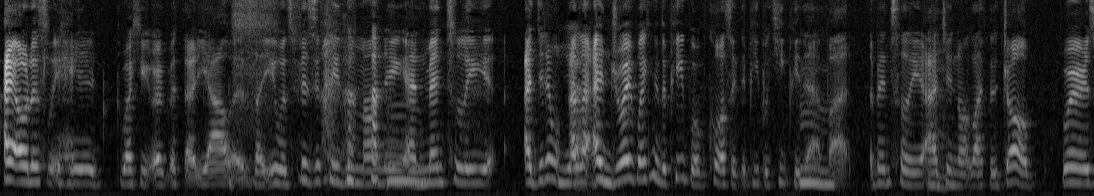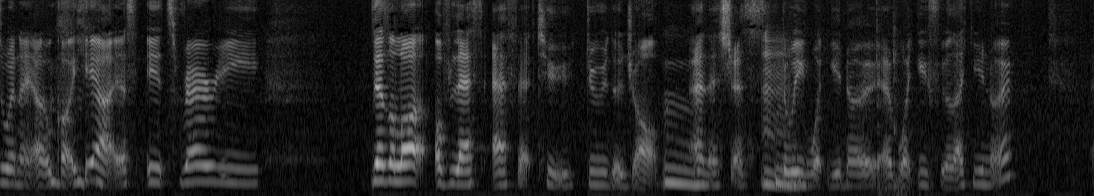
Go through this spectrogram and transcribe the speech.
I honestly hated working over thirty hours. Like it was physically demanding and mentally I didn't I, like, I enjoyed working with the people, of course, like the people keep you there, Mm. but mentally I Mm. did not like the job. Whereas when I got here, it's it's very there's a lot of less effort to do the job Mm. and it's just Mm. doing what you know and what you feel like you know.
